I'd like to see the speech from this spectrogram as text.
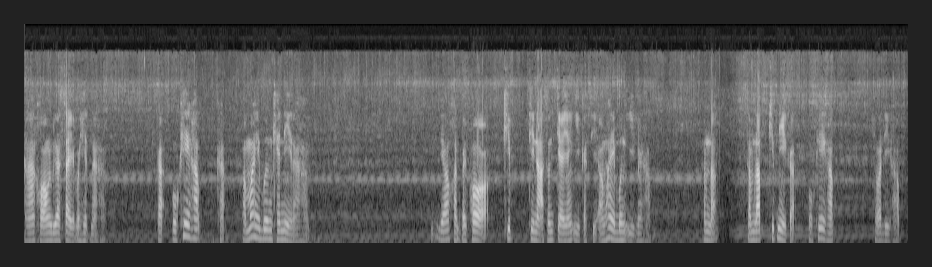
หาของเหลือใส่มาเฮ็ดนะครับก็โอเคครับครับเอามาให้เบิ่งแค่นี้นะครับ เดี๋ยวขันไปพ่อคลิปที่น่าสนใจยังอีกก็สิเอามาให้เบิ่งอีกนะครับสำหรับสำหรับคลิปนี้ก็โอเคครับ สวัสดีครับ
